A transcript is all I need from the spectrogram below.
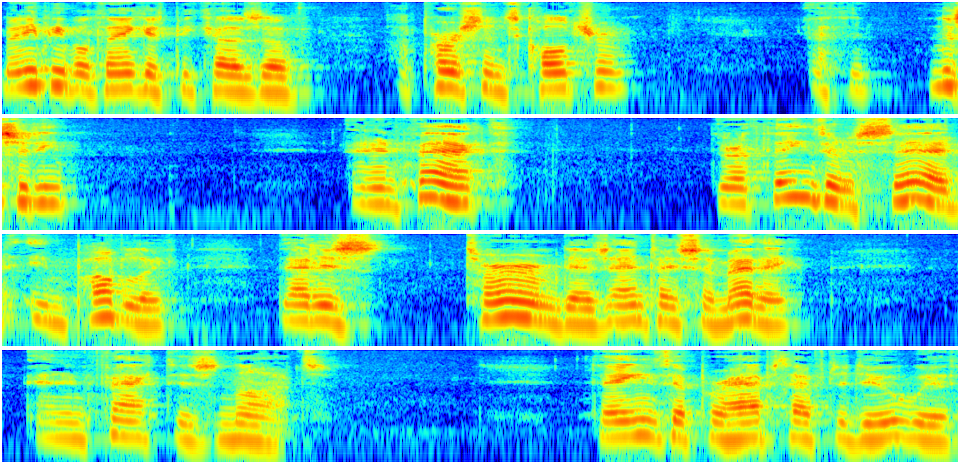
Many people think it's because of a person's culture, ethnicity, and in fact, there are things that are said in public that is termed as anti Semitic and in fact is not. Things that perhaps have to do with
